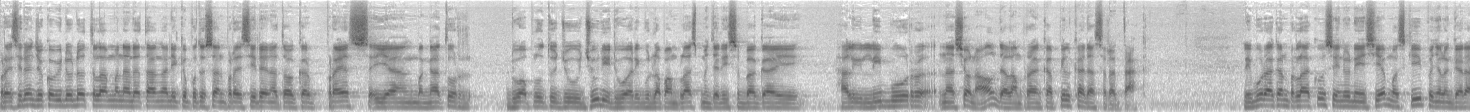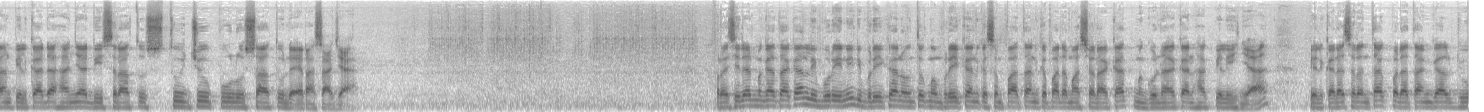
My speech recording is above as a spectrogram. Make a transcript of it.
Presiden Joko Widodo telah menandatangani keputusan Presiden atau Kepres yang mengatur 27 Juni 2018 menjadi sebagai hari libur nasional dalam rangka Pilkada serentak. Libur akan berlaku se-Indonesia meski penyelenggaraan pilkada hanya di 171 daerah saja. Presiden mengatakan libur ini diberikan untuk memberikan kesempatan kepada masyarakat menggunakan hak pilihnya. Pilkada serentak pada tanggal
